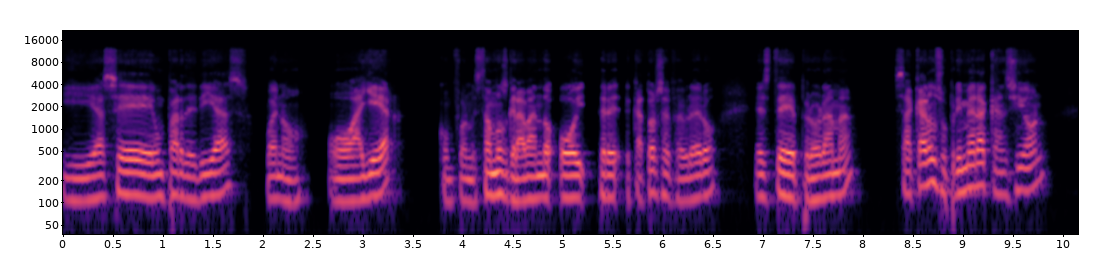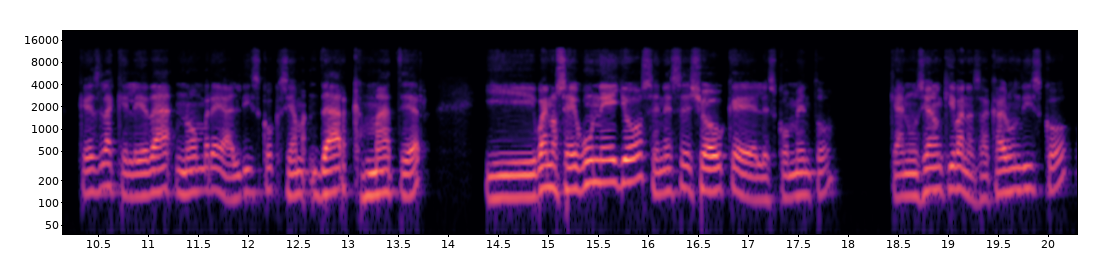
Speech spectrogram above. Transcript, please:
y hace un par de días, bueno, o ayer, conforme estamos grabando hoy, 14 de febrero, este programa, sacaron su primera canción, que es la que le da nombre al disco, que se llama Dark Matter. Y bueno, según ellos, en ese show que les comento, que anunciaron que iban a sacar un disco,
